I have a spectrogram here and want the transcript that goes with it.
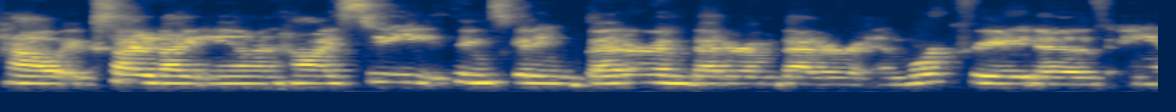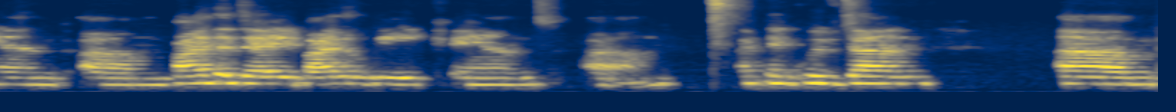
how excited I am and how I see things getting better and better and better and more creative and um, by the day, by the week. And um, I think we've done um,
